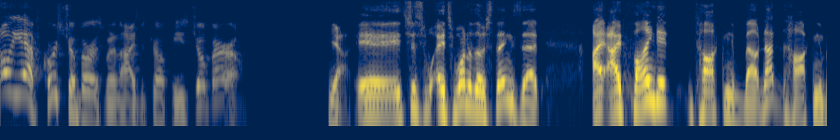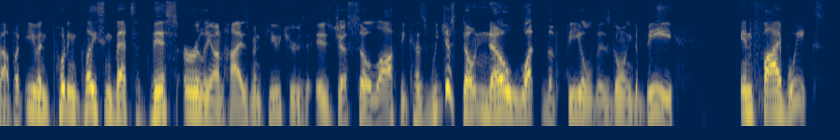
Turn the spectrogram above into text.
oh yeah, of course Joe Burrow Burrow's winning the Heisman Trophy. He's Joe Burrow. Yeah, it's just it's one of those things that I, I find it talking about, not talking about, but even putting placing bets this early on Heisman futures is just so lofty because we just don't know what the field is going to be in five weeks.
